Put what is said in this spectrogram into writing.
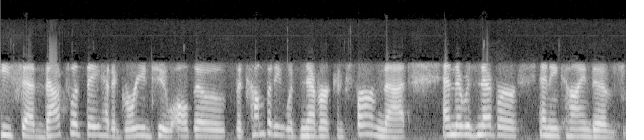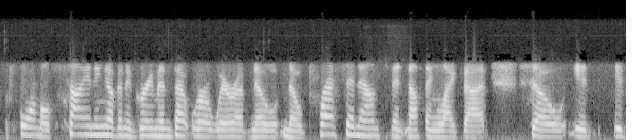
He said that's what they had agreed to, although the company would never confirm that. And there was never any kind of formal signing of an agreement that we're aware of, no, no press announcement, nothing like that. So it, it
